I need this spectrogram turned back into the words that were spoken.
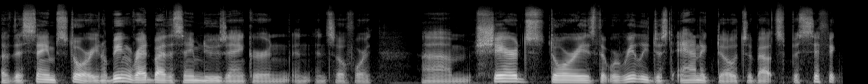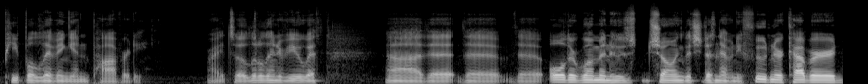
of this same story, you know, being read by the same news anchor and, and, and so forth, um, shared stories that were really just anecdotes about specific people living in poverty. Right. So a little interview with uh, the the the older woman who's showing that she doesn't have any food in her cupboard.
